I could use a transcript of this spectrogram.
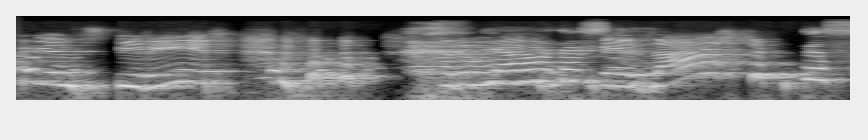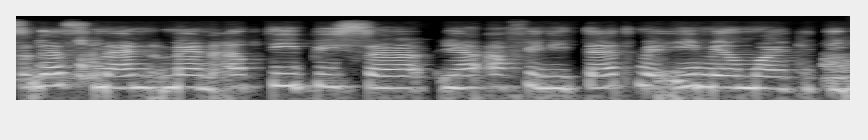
je inspireert. Maar dan moet ja, je dat is, dat is, dat is mijn, mijn atypische ja, affiniteit met e-mailmarketing.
